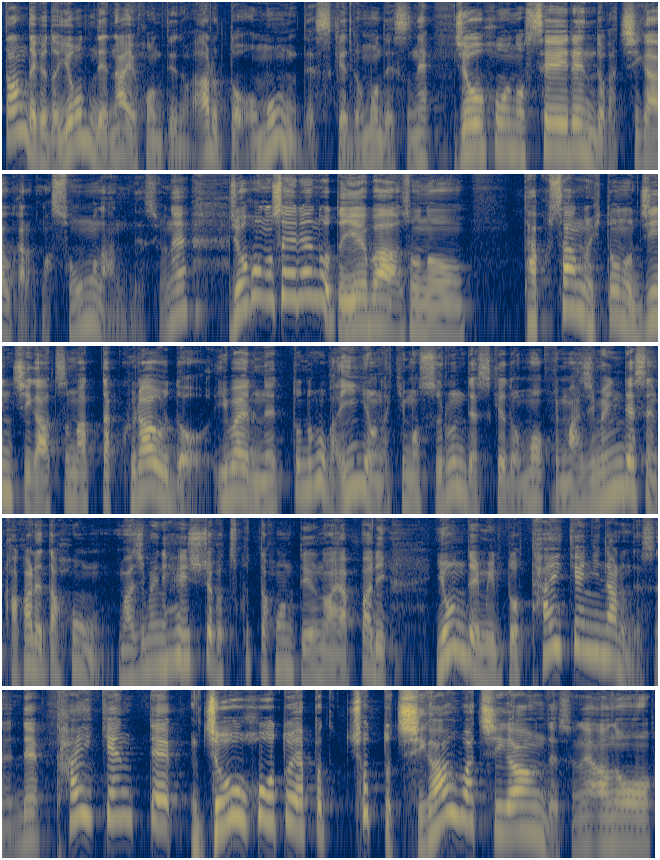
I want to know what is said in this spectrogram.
たんだけど読んでない本っていうのがあると思うんですけどもですね情報の精錬度が違うから、まあ、そうなんですよね。情報の精錬度といえばそのたくさんの人の陣地が集まったクラウドいわゆるネットの方がいいような気もするんですけども真面目にですね書かれた本真面目に編集者が作った本っていうのはやっぱり読んでみると体験になるんですね。で体験って情報とやっぱちょっと違うは違うんですね。あの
